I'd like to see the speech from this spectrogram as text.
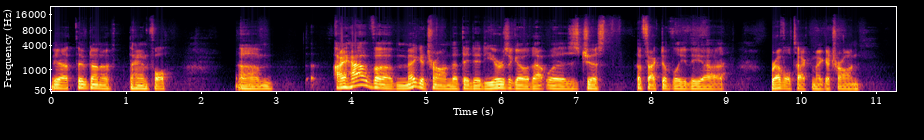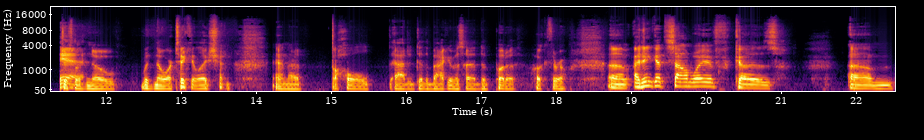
yeah, they've done a handful. Um, I have a Megatron that they did years ago that was just effectively the uh, Revoltech Megatron, just Yeah. with no with no articulation and uh, the hole added to the back of his head to put a hook through. Um, I didn't get the Soundwave because um,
